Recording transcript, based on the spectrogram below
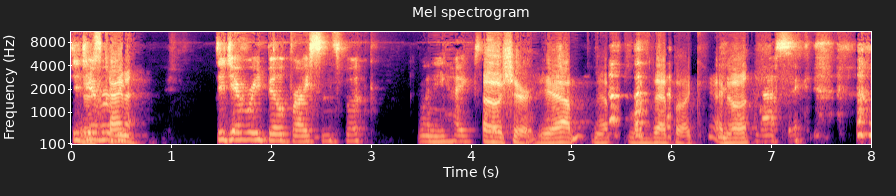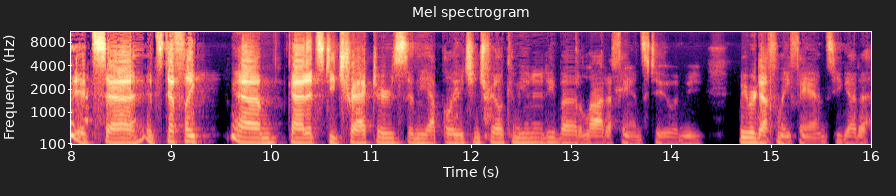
did you ever? Kinda, read, did you ever read Bill Bryson's book? when he hiked. Oh, sure. Yeah. Yep. Love that book. I know. Classic. it's uh, it's definitely um, got its detractors in the Appalachian Trail community, but a lot of fans too. And we we were definitely fans. You got to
